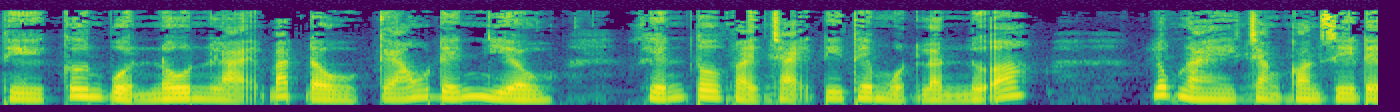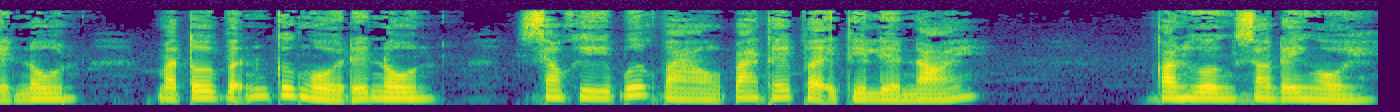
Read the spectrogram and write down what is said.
thì cơn buồn nôn lại bắt đầu kéo đến nhiều khiến tôi phải chạy đi thêm một lần nữa. Lúc này chẳng còn gì để nôn mà tôi vẫn cứ ngồi đây nôn. Sau khi bước vào ba thấy vậy thì liền nói Con Hương sang đây ngồi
